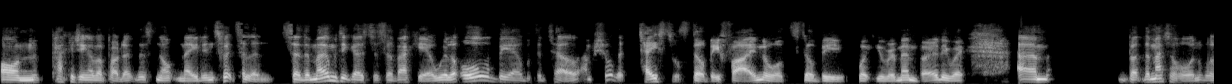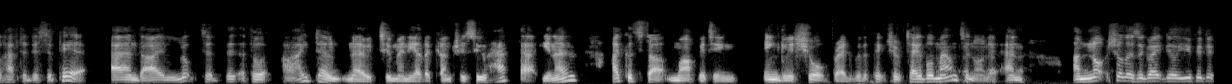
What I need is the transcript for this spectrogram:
on packaging of a product that's not made in Switzerland. So the moment it goes to Slovakia, we'll all be able to tell. I'm sure the taste will still be fine or still be what you remember anyway. Um, but the Matterhorn will have to disappear. And I looked at I thought, I don't know too many other countries who have that, you know? I could start marketing English shortbread with a picture of Table Mountain on it. And I'm not sure there's a great deal you could do.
